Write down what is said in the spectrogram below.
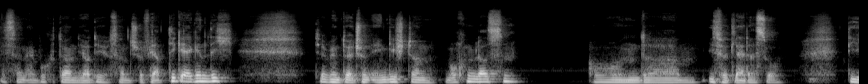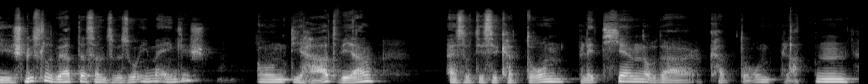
Das sind einfach dann, ja, die sind schon fertig eigentlich. Die habe ich in Deutsch und Englisch dann machen lassen. Und ähm, ist halt leider so. Die Schlüsselwörter sind sowieso immer Englisch. Und die Hardware, also diese Kartonblättchen oder Kartonplatten,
